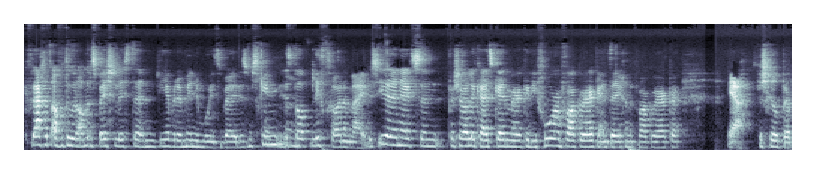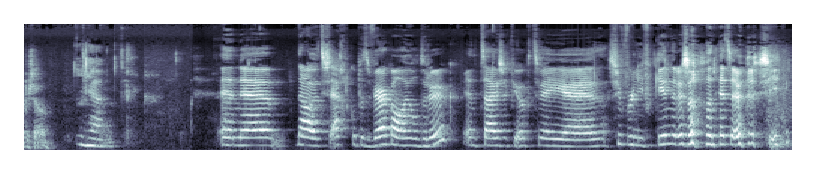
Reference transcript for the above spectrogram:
ik vraag het af en toe aan andere specialisten en die hebben er minder moeite mee. Dus misschien is dat, ligt gewoon aan mij. Dus iedereen heeft zijn persoonlijkheidskenmerken die voor een vak werken en tegen een vak werken. Ja, verschilt per persoon. Ja. En uh, nou, het is eigenlijk op het werk al heel druk. En thuis heb je ook twee uh, super lieve kinderen, zoals we net hebben gezien.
